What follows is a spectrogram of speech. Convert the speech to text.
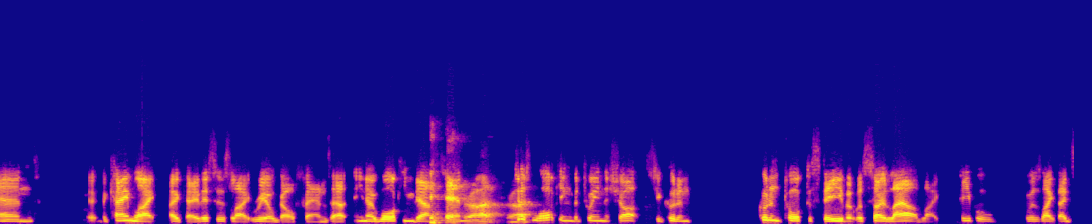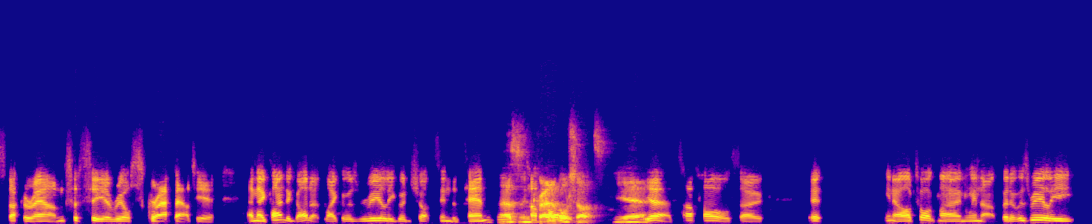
and it became like okay this is like real golf fans out you know walking down 10 right, right. just walking between the shots you couldn't couldn't talk to steve it was so loud like people it was like they'd stuck around to see a real scrap out here. And they kind of got it. Like it was really good shots into 10 That's incredible hole. shots. Yeah. yeah tough hole. So it you know i'll talk my own win up but it was really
